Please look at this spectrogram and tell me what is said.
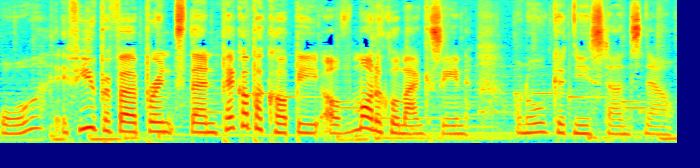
Or, if you prefer print, then pick up a copy of Monocle magazine on all good newsstands now.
